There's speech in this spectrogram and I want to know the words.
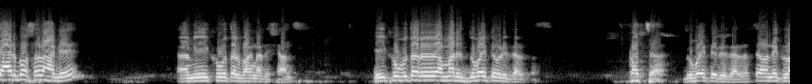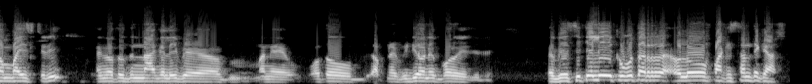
চার বছর আগে আমি এই কবুতর বাংলাদেশে আনছি। এই কবুতর আমার দুবাইতে রেজাল্ট আছে। আচ্ছা। দুবাইতে রেজাল্ট আছে অনেক লম্বা হিস্টরি আমি অতদিন না গেলেই মানে অত আপনার ভিডিও অনেক বড় হয়ে যাবে। বেসিক্যালি এই কবুতর হলো পাকিস্তান থেকে আসা।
